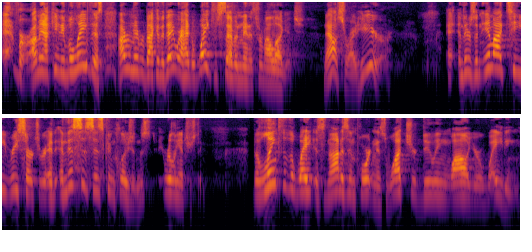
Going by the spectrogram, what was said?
ever. I mean, I can't even believe this. I remember back in the day where I had to wait for seven minutes for my luggage. Now it's right here. And there's an MIT researcher, and this is his conclusion. This is really interesting. The length of the wait is not as important as what you're doing while you're waiting.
